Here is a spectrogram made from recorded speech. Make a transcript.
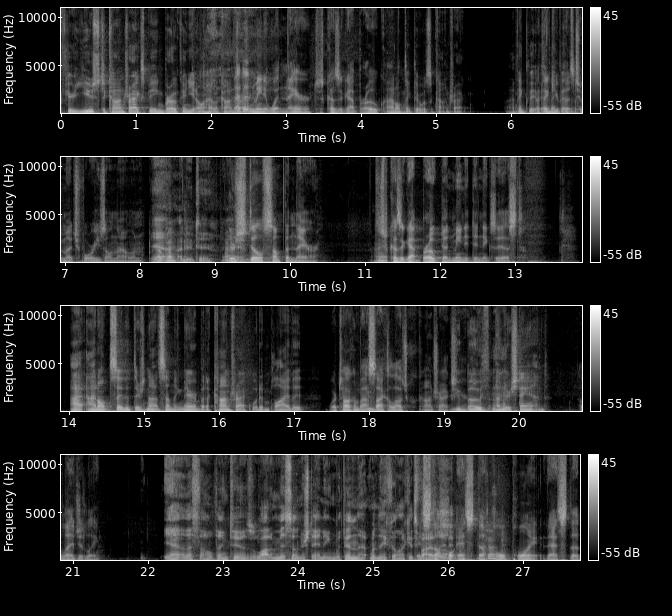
If you're used to contracts being broken, you don't have a contract. That didn't mean it wasn't there just because it got broke. I don't think there was a contract. I think they, I think, you put that's too much fours on that one. Yeah, Okay. I do too. There's still something there. Just because it got broke doesn't mean it didn't exist. I, I don't say that there's not something there, but a contract would imply that We're talking about psychological contracts you here, both understand. allegedly. Yeah, that's the whole thing too. There's a lot of misunderstanding within that when they feel like it's, It's the whole. It's the whole point. That's the.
